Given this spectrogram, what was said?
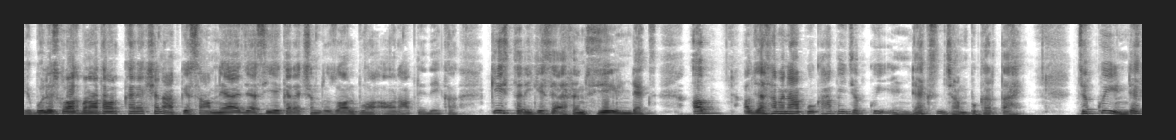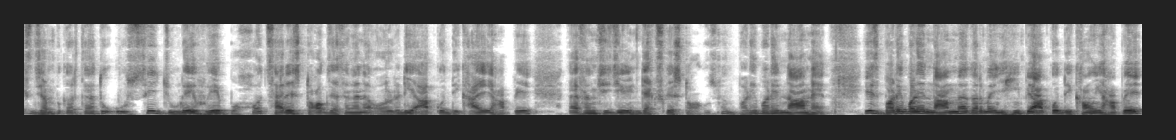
ये बुलिस क्रॉस बना था और करेक्शन आपके सामने आया, जैसे ये करेक्शन रिजॉल्व हुआ और आपने देखा किस तरीके से एफएमसीए इंडेक्स। अब अब जैसा मैंने आपको कहा, भाई, जब कोई इंडेक्स जंप करता है जब कोई इंडेक्स जंप करता है तो उससे जुड़े हुए बहुत सारे स्टॉक जैसे मैंने ऑलरेडी आपको दिखाए यहाँ पे एफएमसीजी इंडेक्स के स्टॉक उसमें बड़े बड़े नाम हैं। इस बड़े बड़े नाम में अगर मैं यहीं पे आपको दिखाऊँ, यहाँ पे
